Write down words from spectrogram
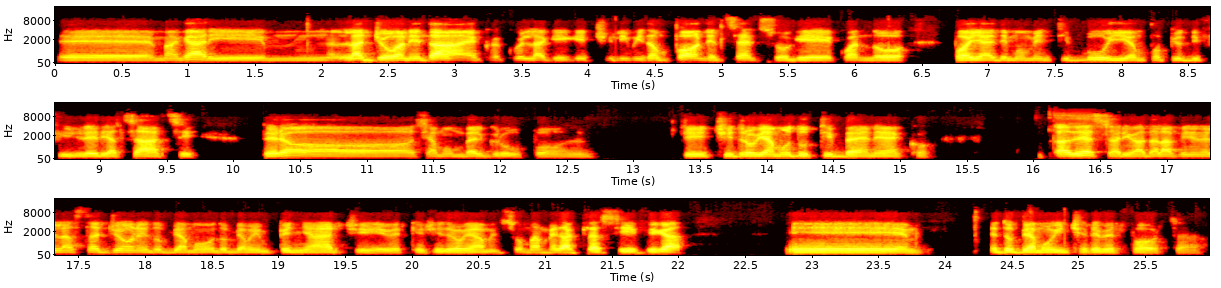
eh, magari mh, la giovane età ecco, è quella che, che ci limita un po', nel senso che quando poi hai dei momenti bui è un po' più difficile rialzarsi, però siamo un bel gruppo, ci, ci troviamo tutti bene, ecco. Adesso è arrivata la fine della stagione, dobbiamo, dobbiamo impegnarci perché ci troviamo insomma a metà classifica e, e dobbiamo vincere per forza.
